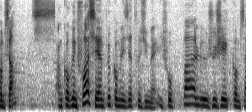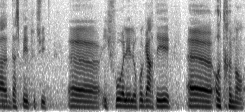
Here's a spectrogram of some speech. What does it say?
comme ça. Encore une fois, c'est un peu comme les êtres humains. Il ne faut pas le juger comme ça d'aspect tout de suite. Euh, il faut aller le regarder euh, autrement.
